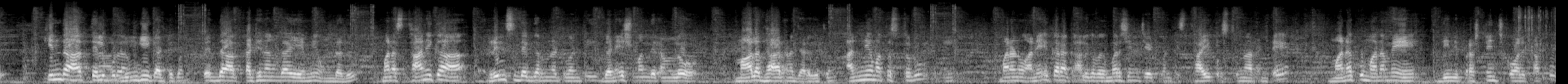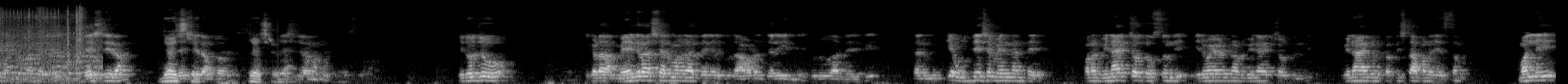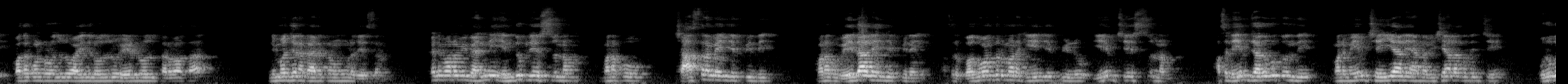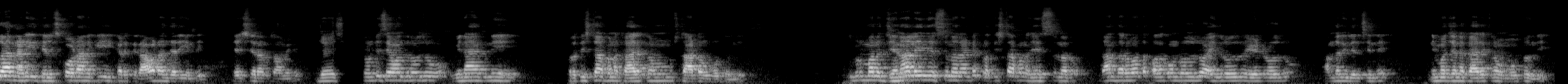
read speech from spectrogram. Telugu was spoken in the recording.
కింద తెలుపు లుంగి కట్టుకొని పెద్ద కఠినంగా ఏమీ ఉండదు. మన స్థానిక రిమ్స్ దగ్గర ఉన్నటువంటి గణేష్ మందిరంలో మాలధారణ జరుగుతుంది. అన్య మతస్థులు మనను అనేక రకాలుగా విమర్శించేటువంటి స్థాయికి వస్తున్నారంటే మనకు మనమే దీన్ని ప్రశ్నించుకోవాలి తప్పు జై శ్రీరామ్. జై జై శ్రీరామ్. స్వామి జై జై శ్రీరామ్. జై. ఈరోజు ఇక్కడ మేఘరాజ్ శర్మ గారి దగ్గరికి రావడం జరిగింది గురువు గారి దగ్గరికి. దాని ముఖ్య ఉద్దేశం ఏంటంటే మన వినాయక చవితి వస్తుంది. ఇరవై ఏడు నాడు వినాయక చవితి ఉంది. వినాయకుని ప్రతిష్టాపన చేస్తాం. మళ్ళీ పదకొండు రోజులు ఐదు రోజులు ఏడు రోజుల తర్వాత నిమజ్జన కార్యక్రమం కూడా చేస్తాం. కానీ మనం ఇవన్నీ ఎందుకు చేస్తున్నాం? మనకు శాస్త్రం ఏం చెప్పింది? మనకు వేదాలు ఏం చెప్పినాయి? అసలు భగవంతుడు మనకి ఏం చెప్పిండు? ఏం చేస్తున్నాం? అసలు ఏం జరుగుతుంది? మనం ఏం చెయ్యాలి అన్న విషయాల గురించి గురుగారిని అడిగి తెలుసుకోవడానికి ఇక్కడికి రావడం జరిగింది. జై శ్రీరామ్ స్వామిని. జై ట్వంటీ సెవెంత్ రోజు వినాయకుని ప్రతిష్టాపన కార్యక్రమం స్టార్ట్ అవబోతుంది. ఇప్పుడు మన జనాలు ఏం చేస్తున్నారంటే ప్రతిష్టాపన చేస్తున్నారు. దాని తర్వాత పదకొండు రోజులు ఐదు రోజులు ఏడు రోజులు అందరికీ తెలిసిందే నిమజ్జన కార్యక్రమం ఉంటుంది.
